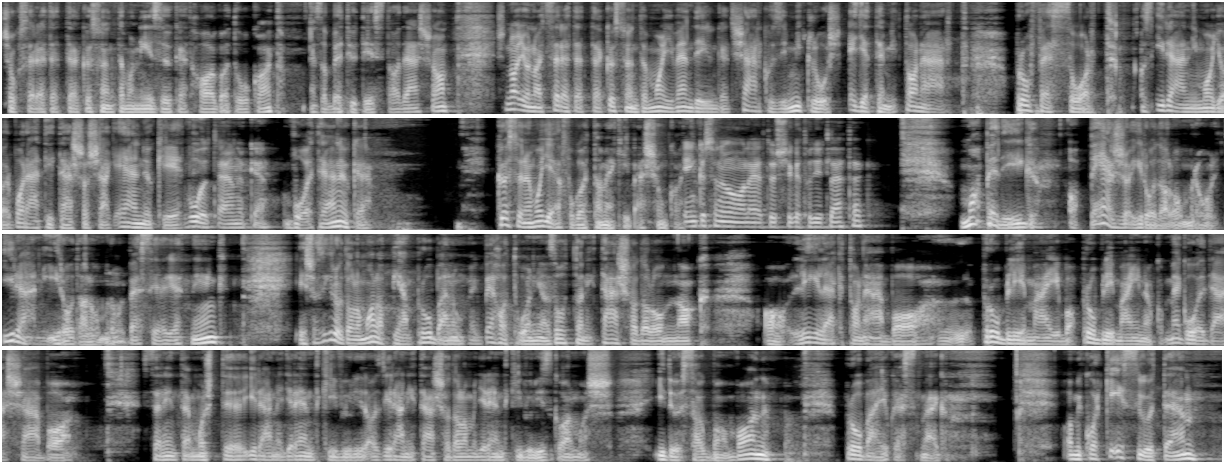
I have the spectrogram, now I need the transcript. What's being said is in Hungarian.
Sok szeretettel köszöntöm a nézőket, hallgatókat, ez a betűtészta adása, és nagyon nagy szeretettel köszöntöm mai vendégünket, Sárkozi Miklós egyetemi tanárt, professzort, az iráni Magyar Baráti Társaság elnökét. Volt elnöke. Volt elnöke? Köszönöm, hogy elfogadta a meghívásunkat. Én köszönöm a lehetőséget, hogy itt lehetek. Ma pedig a perzsa irodalomról, iráni irodalomról beszélgetnénk, és az irodalom alapján próbálunk meg behatolni az ottani társadalomnak a lélektanába, problémáiba, problémáinak a megoldásába. Szerintem most Irán egy rendkívül, az iráni társadalom egy rendkívül izgalmas időszakban van. Próbáljuk ezt meg. Amikor készültem,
